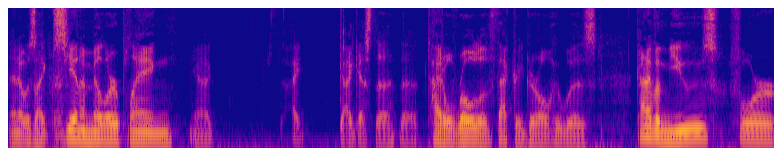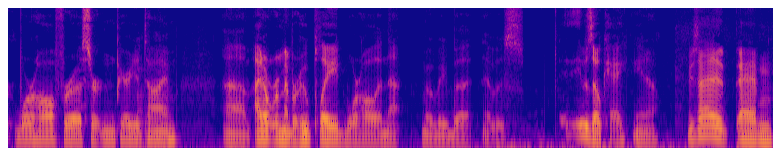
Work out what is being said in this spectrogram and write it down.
and it was like Sienna Miller playing, you know, I, I guess the the title role of Factory Girl, who was kind of a muse for Warhol for a certain period of time. Um, I don't remember who played Warhol in that movie, but it was it was okay, you know. Was that um,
